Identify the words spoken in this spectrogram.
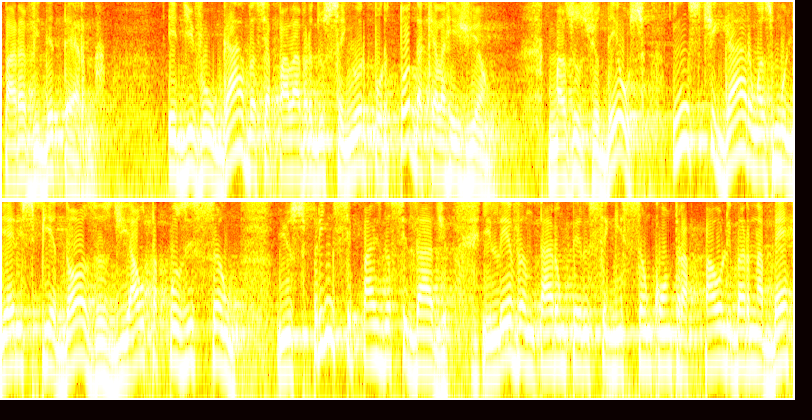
para a vida eterna. E divulgava-se a palavra do Senhor por toda aquela região. Mas os judeus instigaram as mulheres piedosas de alta posição e os principais da cidade e levantaram perseguição contra Paulo e Barnabé,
